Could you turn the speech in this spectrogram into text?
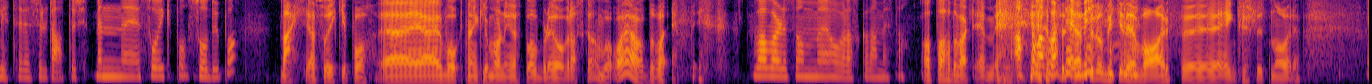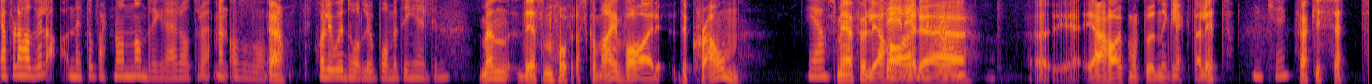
litt resultater. Men eh, så ikke på. Så du på? Nei, jeg så ikke på. Eh, jeg våkna egentlig morgenen etterpå og ble overraska. Å ja, det var Emmy. Hva var det som overraska deg mest, da? At det hadde vært Emmy. At det hadde vært Emmy. jeg trodde ikke det var før egentlig slutten av året. Ja, for det hadde vel nettopp vært noen andre greier òg, tror jeg. Men altså sånn, Ja. Hollywood holder jo på med ting hele tiden. Men det som overraska meg, var The Crown. Ja. Som jeg føler jeg Serien har eh, eh, Jeg har på en måte neglekta litt. Okay. For jeg har ikke sett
